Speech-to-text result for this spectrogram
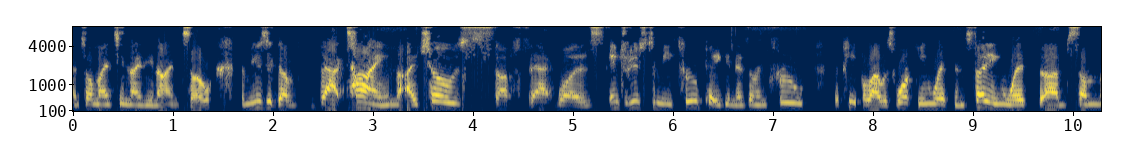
until 1999. So the music of that time, I chose stuff that was introduced to me through paganism and through the people I was working with and studying with. Um, some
